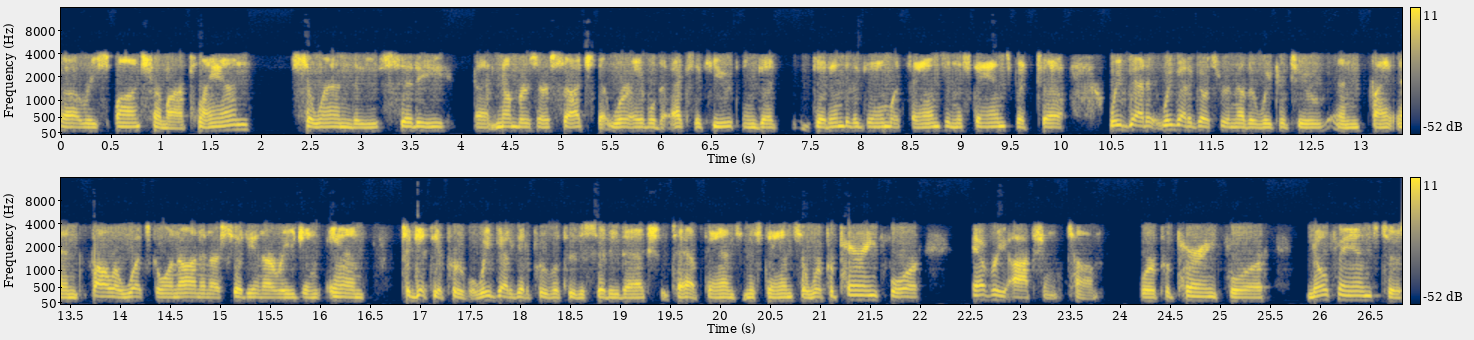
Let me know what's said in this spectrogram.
uh, response from our plan. So when the city uh, numbers are such that we're able to execute and get get into the game with fans in the stands. But uh, we've got to we've got to go through another week or two and find, and follow what's going on in our city and our region and to get the approval. We've got to get approval through the city to actually to have fans in the stands. So we're preparing for every option, Tom. We're preparing for no fans to a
